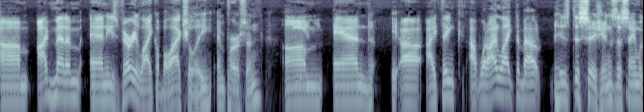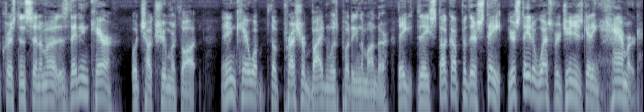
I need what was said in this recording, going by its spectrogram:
um, I've met him, and he's very likable, actually, in person. Um, yes. and uh, I think uh, what I liked about his decisions, the same with Kyrsten Sinema, is they didn't care what Chuck Schumer thought. They didn't care what the pressure Biden was putting them under. They they stuck up for their state. Your state of West Virginia is getting hammered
